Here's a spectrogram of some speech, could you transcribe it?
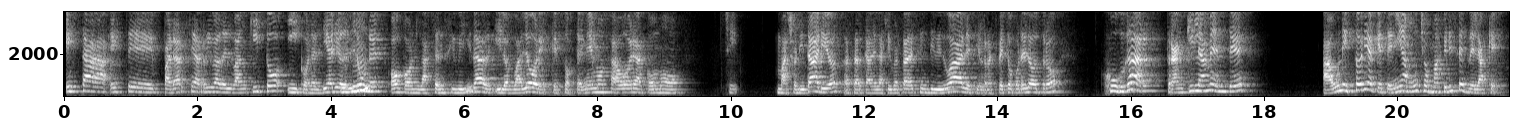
esta, este pararse arriba del banquito y con el diario del lunes o con la sensibilidad y los valores que sostenemos ahora como mayoritarios acerca de las libertades individuales y el respeto por el otro, juzgar tranquilamente a una historia que tenía muchos más grises de las que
